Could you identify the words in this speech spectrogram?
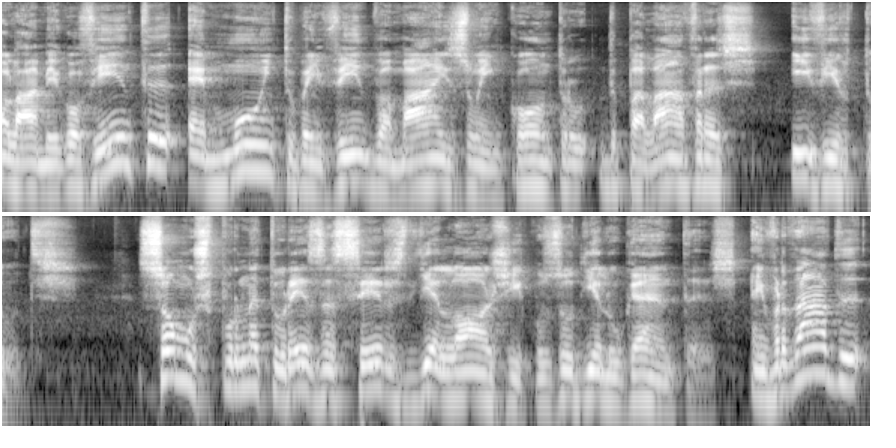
Olá, amigo ouvinte, é muito bem-vindo a mais um encontro de palavras e virtudes. Somos, por natureza, seres dialógicos ou dialogantes, em verdade,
